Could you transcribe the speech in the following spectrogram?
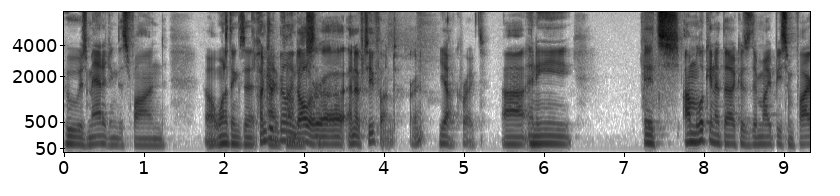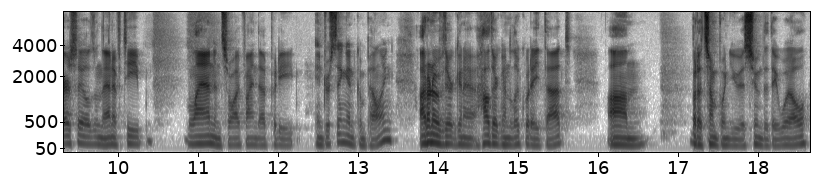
who is managing this fund. Uh, one of the things that Hundred I million dollar uh, NFT fund, right? yeah, correct. Uh, and he, it's I'm looking at that because there might be some fire sales in the NFT land, and so I find that pretty interesting and compelling. I don't know if they're gonna how they're gonna liquidate that, um, but at some point you assume that they will.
